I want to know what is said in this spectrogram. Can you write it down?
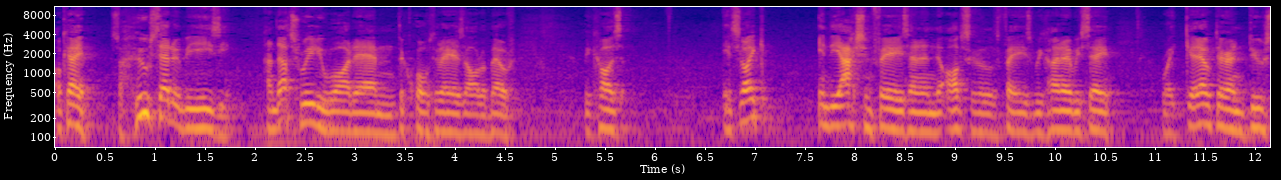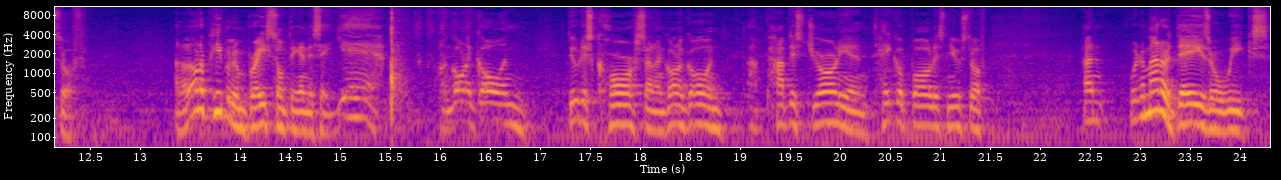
Okay, so who said it would be easy? And that's really what um, the quote today is all about. Because it's like in the action phase and in the obstacles phase, we kind of we say, right, get out there and do stuff. And a lot of people embrace something and they say, yeah, I'm going to go and do this course and I'm going to go and have this journey and take up all this new stuff. And within a matter of days or weeks,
